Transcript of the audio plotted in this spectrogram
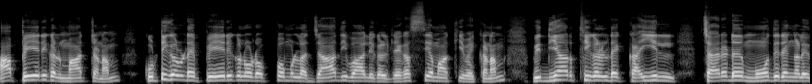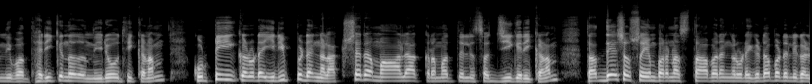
ആ പേരുകൾ മാറ്റണം. കുട്ടികളുടെ പേരുകളോടൊപ്പമുള്ള ജാതിവാലുകൾ രഹസ്യമാക്കി വെക്കണം. വിദ്യാർത്ഥികളുടെ കയ്യിൽ ചരട് മോതിരങ്ങൾ എന്നിവ ധരിക്കുന്നത് നിരോധിക്കണം. കുട്ടികളുടെ ഇരിപ്പിടങ്ങൾ അക്ഷരമാല ക്രമത്തിൽ സജ്ജീകരിക്കണം. തദ്ദേശ സ്വയംഭരണ സ്ഥാപനങ്ങളുടെ ഇടപെടലുകൾ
